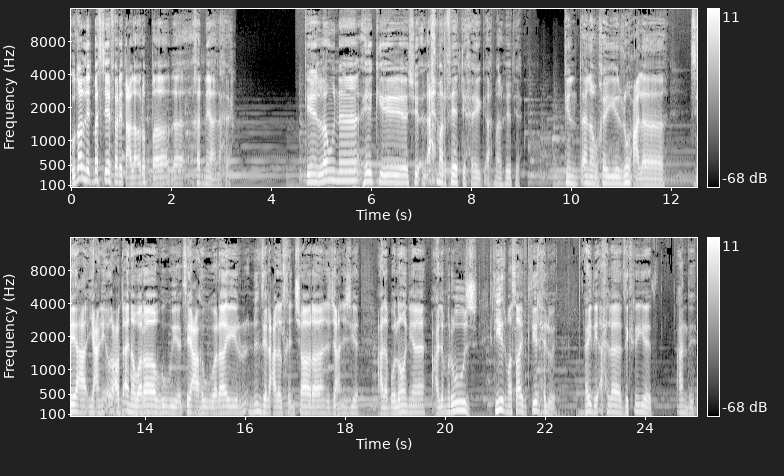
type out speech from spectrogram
وضلت بس سافرت على أوروبا أخذناها نحن. كان لونها هيك شو الأحمر فاتح هيك أحمر فاتح. كنت أنا وخيي نروح على ساعة يعني أقعد أنا وراه وهو ساعة هو وراي ننزل على الخنشارة نرجع نجي على بولونيا على مروج كتير مصايف كتير حلوة. هيدي أحلى ذكريات. عندي.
